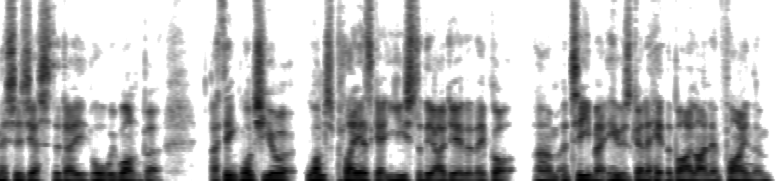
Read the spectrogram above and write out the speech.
misses yesterday all we want, but I think once you once players get used to the idea that they've got um, a teammate who's going to hit the byline and find them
